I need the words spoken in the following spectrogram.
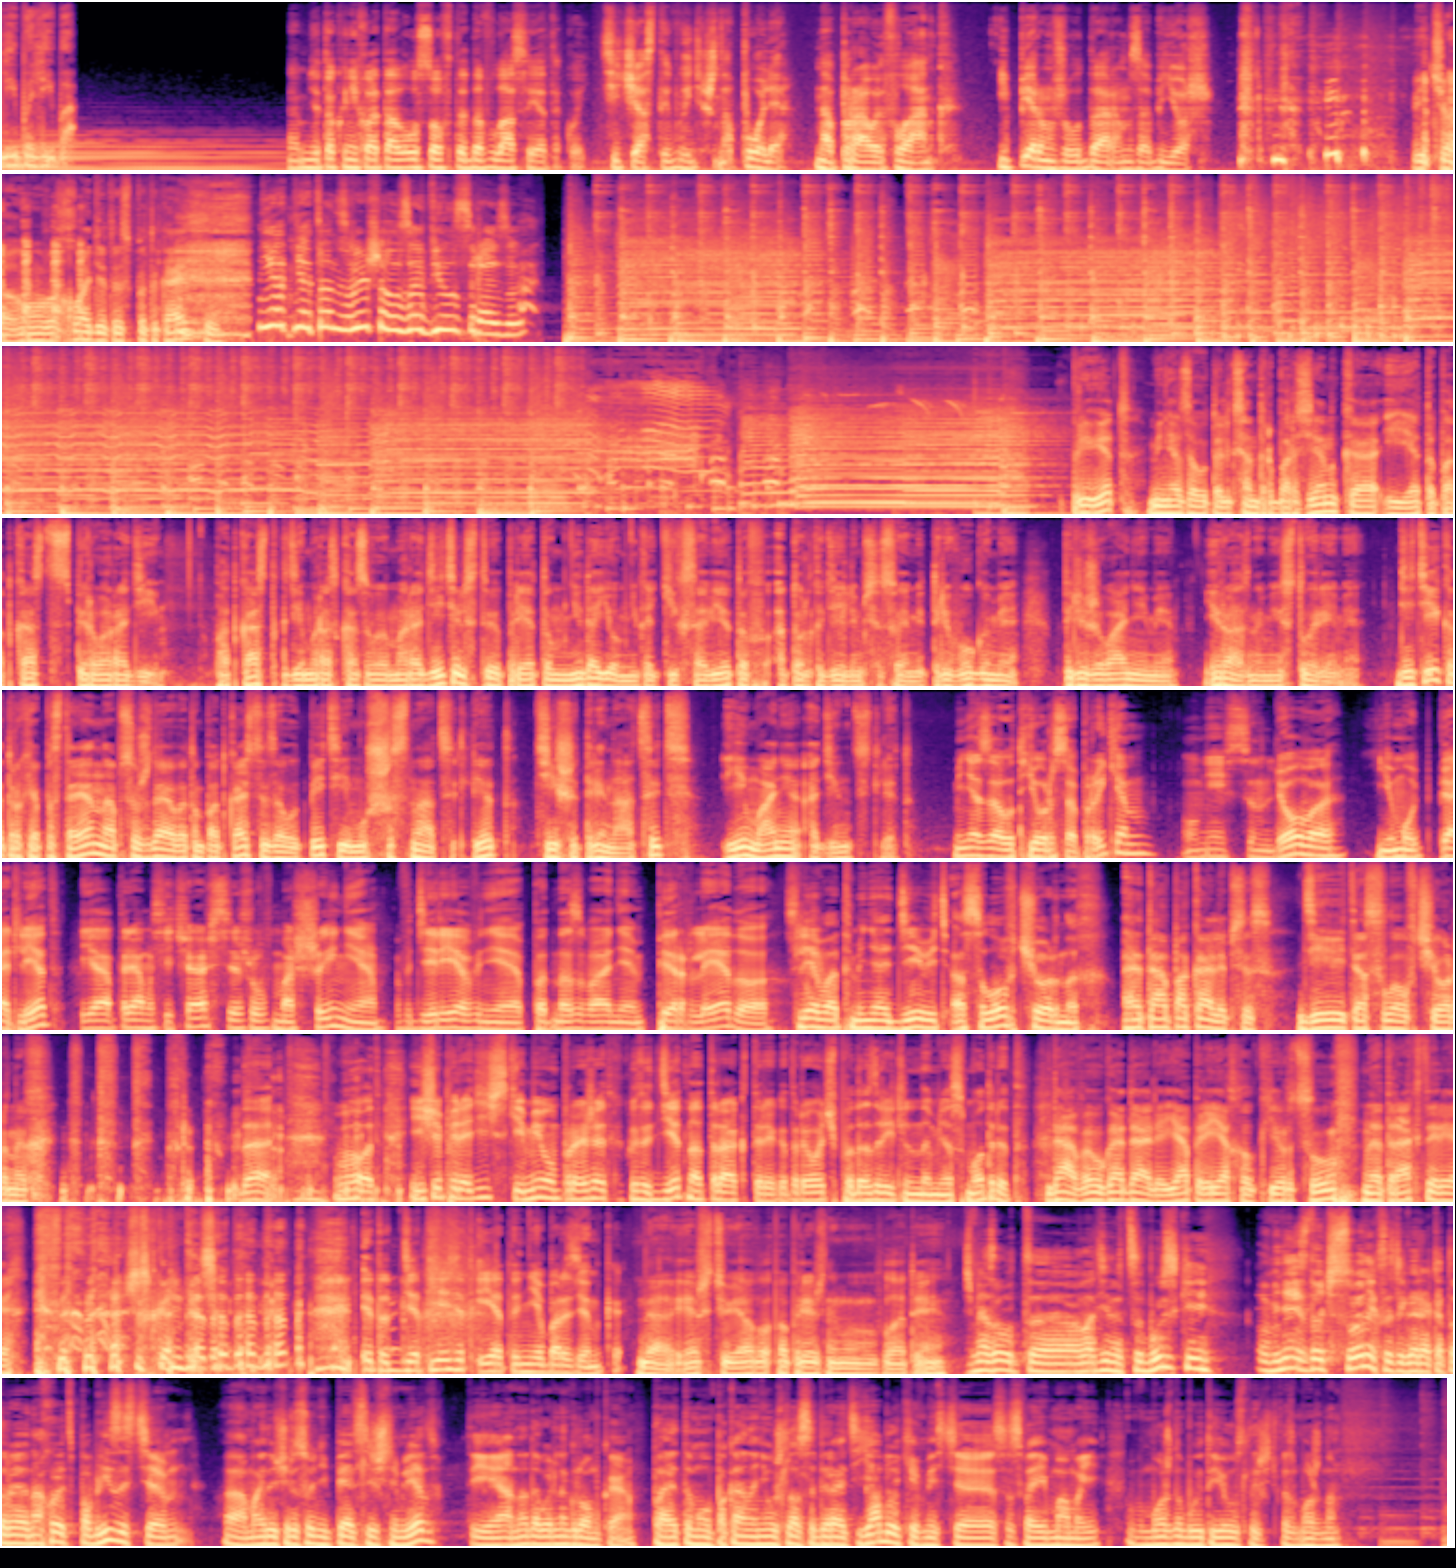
либо-либо. Мне только не хватало усов Теда Власа, я такой, сейчас ты выйдешь на поле, на правый фланг, и первым же ударом забьешь. И что, он выходит и спотыкается? Нет, нет, он вышел, забил сразу. Привет, меня зовут Александр Борзенко, и это подкаст «Сперва роди». Подкаст, где мы рассказываем о родительстве, при этом не даем никаких советов, а только делимся своими тревогами, переживаниями и разными историями. Детей, которых я постоянно обсуждаю в этом подкасте, зовут Петя, ему 16 лет, Тише 13 и Маня 11 лет. Меня зовут Юр Сапрыкин, у меня есть сын Лева, ему 5 лет. Я прямо сейчас сижу в машине в деревне под названием Перледо. Слева от меня 9 ослов черных. Это апокалипсис. Девять ослов черных. Да, вот. Еще периодически мимо проезжает какой-то дед на тракторе, который очень подозрительно на меня смотрит. Да, вы угадали. Я приехал к Юрцу на тракторе. Да-да-да. Этот дед ездит, и это не Борзенко. Да, я шучу, я по-прежнему в Латвии. Меня зовут э, Владимир Цибульский. У меня есть дочь Соня, кстати говоря, которая находится поблизости. А, Моей дочери Соне 5 с лишним лет, и она довольно громкая. Поэтому, пока она не ушла собирать яблоки вместе со своей мамой, можно будет ее услышать, возможно.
